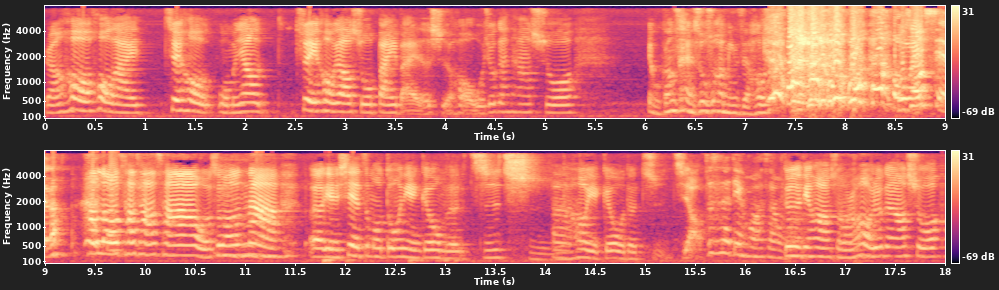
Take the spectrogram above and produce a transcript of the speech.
然后后来最后我们要最后要说拜拜的时候，我就跟他说。我刚才说出他名字，好，我我说 Hello 叉叉叉，我说那呃也谢谢这么多年给我们的支持，然后也给我的指教。这是在电话上吗？对对，电话上。然后我就跟他说，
